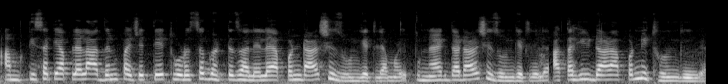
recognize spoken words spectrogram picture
आमटीसाठी आपल्याला आदन पाहिजे ते थोडंसं घट्ट झालेलं आहे. आपण डाळ शिजवून घेतल्यामुळे. पुन्हा एकदा डाळ शिजवून घेतलेली आहे. आता ही डाळ आपण निथळून घेऊया.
